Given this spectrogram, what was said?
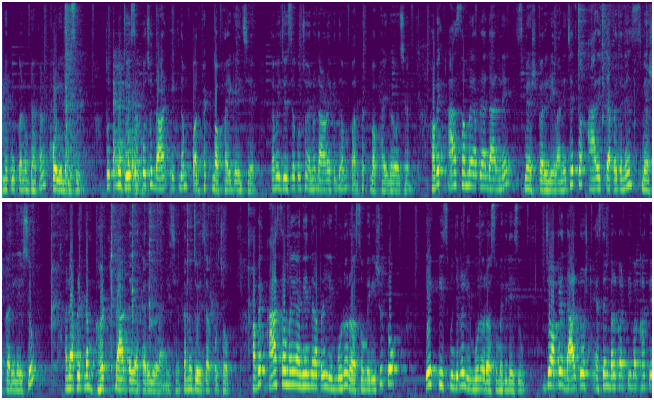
અને કુકરનું ઢાંકણ ખોલી લઈશું. તો તમે જોઈ શકો છો દાળ એકદમ પરફેક્ટ બફાઈ ગઈ છે. તમે જોઈ શકો છો એનો દાણો એકદમ પરફેક્ટ બફાઈ ગયો છે. હવે આ સમયે આપણે આ દાળને સ્મેશ કરી લેવાની છે. તો આ રીતે આપણે તેને સ્મેશ કરી લઈશું અને આપણે એકદમ ઘટ દાળ તૈયાર કરી લેવાની છે. તમે જોઈ શકો છો. હવે આ સમયે આની અંદર આપણે લીંબુનો રસ ઉમેરીશું. તો એક ટીસ્પૂન જેટલો લીંબુનો રસ ઉમેરી દઈશું. જો આપણે દાળ ટોસ્ટ એસેમ્બલ કરતી વખતે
